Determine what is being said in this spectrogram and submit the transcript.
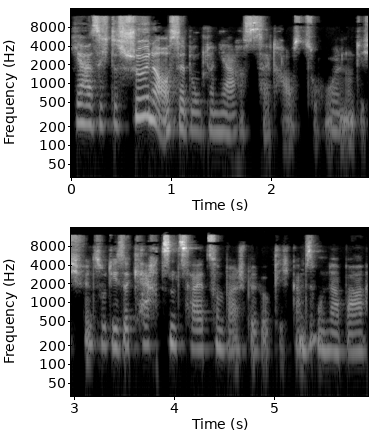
ja, sich das Schöne aus der dunklen Jahreszeit rauszuholen. Und ich finde so diese Kerzenzeit zum Beispiel wirklich ganz mhm. wunderbar.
